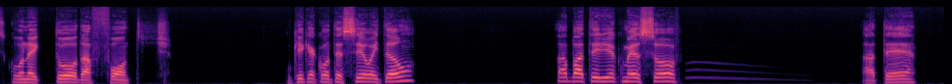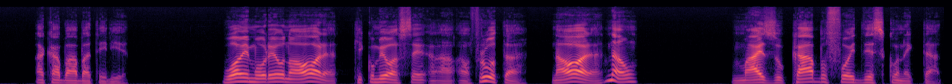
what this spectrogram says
Desconectou da fonte. O que, que aconteceu então? A bateria começou até acabar a bateria. O homem morreu na hora que comeu a, a, a fruta? Na hora? Não. Mas o cabo foi desconectado.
